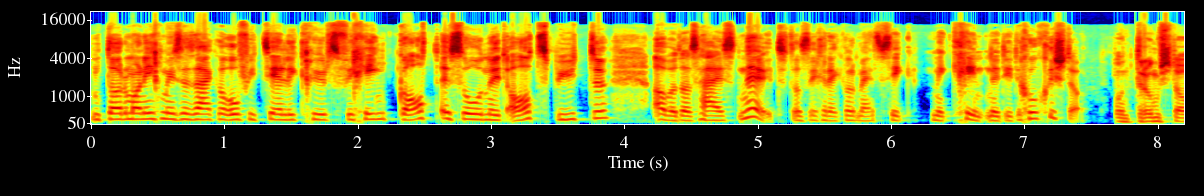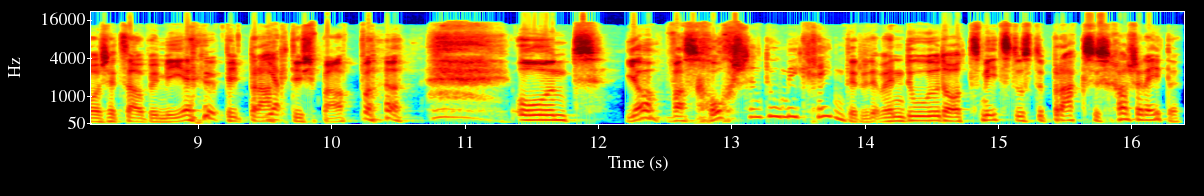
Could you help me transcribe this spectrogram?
Und darum muss ich sagen, offizielle Kurs für Kinder geht so nicht anzubieten. Aber das heisst nicht, dass ich regelmäßig mit Kind nicht in der Küche stehe. Und darum stehst du jetzt auch bei mir, bei praktisch Papa. Und ja, was kochst denn du mit Kindern, wenn du da mit aus der Praxis kannst reden?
